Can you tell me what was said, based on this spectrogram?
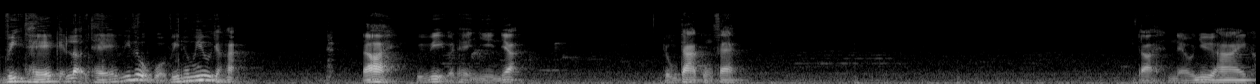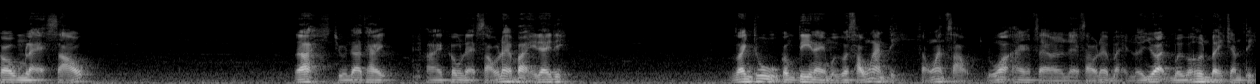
vị thế, cái lợi thế ví dụ của Vinamilk chẳng hạn. Rồi, quý vị có thể nhìn nhé. Chúng ta cùng xem. Rồi, nếu như 2006 Đây, chúng ta thấy 2006 là 7 đây đi. Doanh thu của công ty này mới có 6.000 tỷ, 6.600 đúng không ạ? 2006 là 7 lợi nhuận mới có hơn 700 tỷ.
